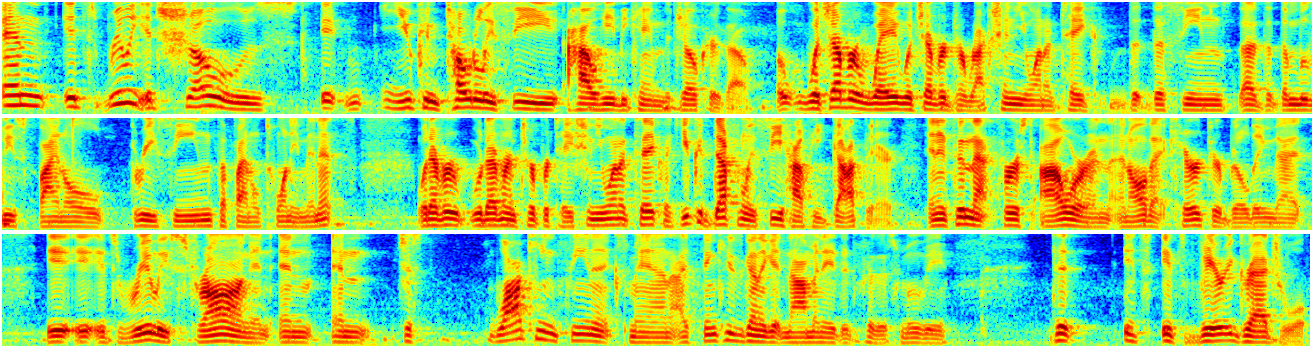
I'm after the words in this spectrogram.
and it's really it shows it you can totally see how he became the joker though whichever way whichever direction you want to take the, the scenes uh, the, the movie's final three scenes the final 20 minutes whatever whatever interpretation you want to take like you could definitely see how he got there. And it's in that first hour and, and all that character building that it, it- it's really strong and and and just Joaquin Phoenix man I think he's gonna get nominated for this movie. That it's it's very gradual.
